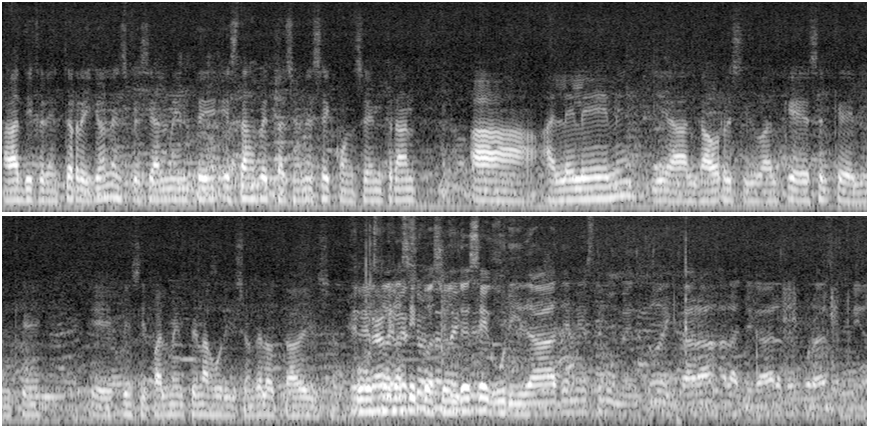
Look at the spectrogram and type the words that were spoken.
a las diferentes regiones, especialmente estas afectaciones se concentran al LN y al gado residual, que es el que delinque eh, principalmente en la jurisdicción de la octava división. ¿Cómo está la situación de seguridad en este momento de cara a la llegada de la temporada de seguridad?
